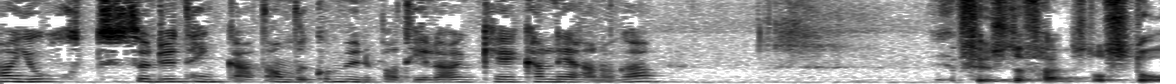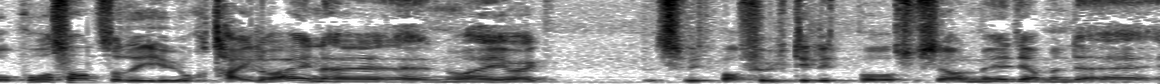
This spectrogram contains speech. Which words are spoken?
har gjort så du tenker at andre kommunepartilag kan lære noe av? Først og fremst å stå på sånn som de har gjort hele veien. Eh, nå har jeg så vidt bare fulgt de litt på sosiale medier, men det er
